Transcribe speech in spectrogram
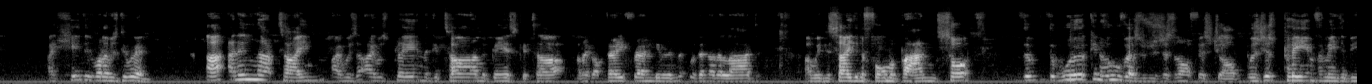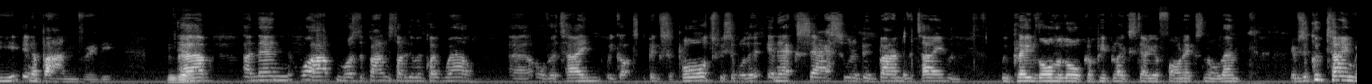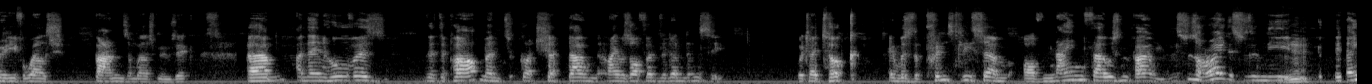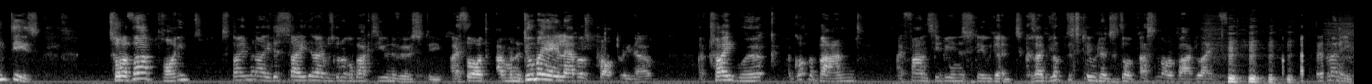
I hated what I was doing. Uh, and in that time, I was I was playing the guitar and the bass guitar, and I got very friendly with, with another lad, and we decided to form a band. So the, the work in Hoover's, which was just an office job, was just paying for me to be in a band, really. yeah Um, and then what happened was the band started doing quite well uh, over the time. We got big support. We supported INXS, who were a big band at the time, and we played with all the local people like Stereophonics and all them. It was a good time really for Welsh bands and Welsh music. Um, and then Hoover's, the department got shut down, and I was offered redundancy, which I took. It was the princely sum of nine thousand pounds. This was all right. This was in the Yeah. nineties. So at that point, Simon and I decided I was going to go back to university. I thought I'm going to do my A levels properly now. I've tried work. I've got the band. I fancy being a student because I'd looked at students and thought that's not a bad life. Bit of money.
